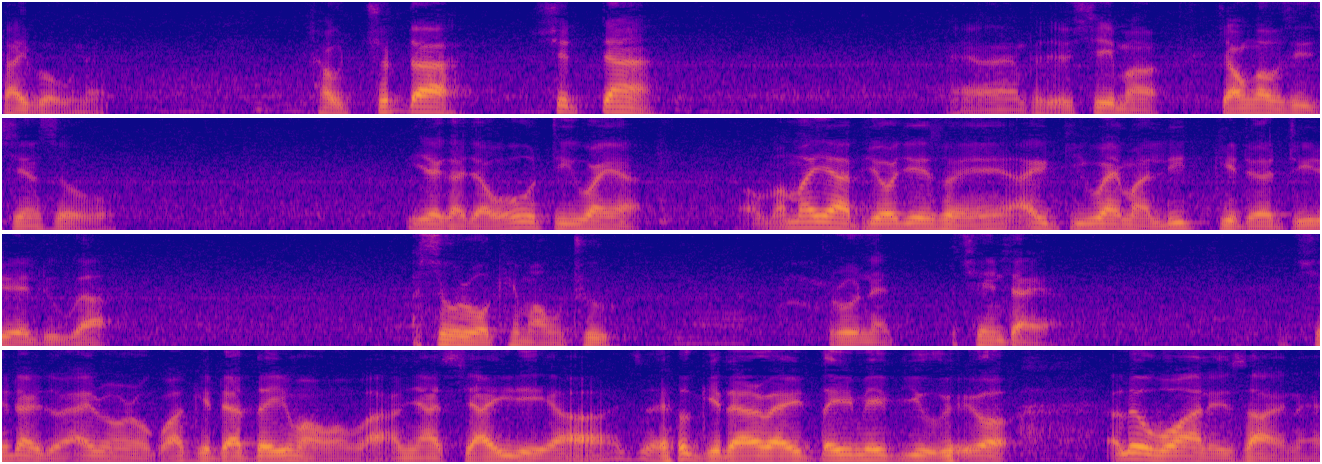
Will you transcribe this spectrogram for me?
တိုက်ပုံနဲ့6ချွတ်တာ8တန်း အဲရှေ့မှာကျောင်းကောက်စီချင်းဆိုဒီရကကြောင့်ဟို TY ကမမရပြောကြီးဆိုရင်အဲ့ TY မှာ lead guitar တီးတဲ့လူကအစိုးရခင်မောင်ထူးသူတို့ ਨੇ အချင်းတိုက်ရချင်းတိုက်ဆိုအဲ့တော့တော့ကွာဂီတာသိမ်းမှာပါအများဆရာကြီးတွေဟာဂီတာပဲသိမ်းမေးပြူပြီးတော့အဲ့လိုဘဝလေးစရင်လည်း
